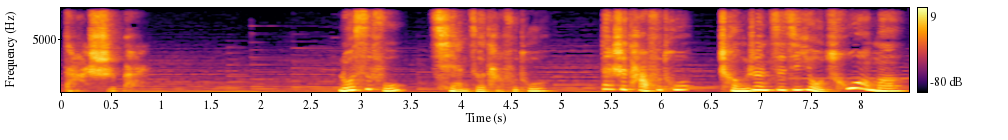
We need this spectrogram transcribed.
大失败。罗斯福谴责塔夫托，但是塔夫托承认自己有错吗？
